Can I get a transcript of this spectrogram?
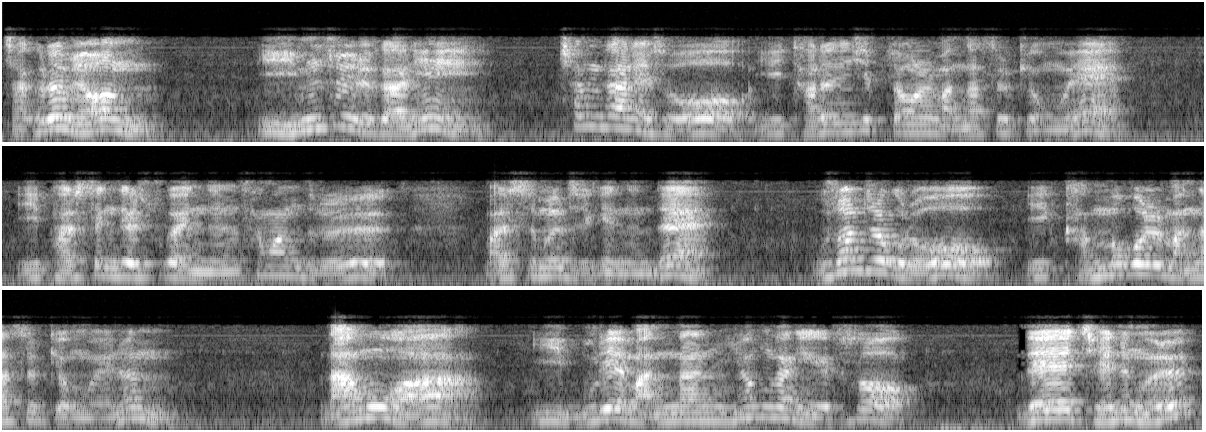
자 그러면 이 임수일간이 천간에서 이 다른 십성을 만났을 경우에 이 발생될 수가 있는 상황들을 말씀을 드리겠는데 우선적으로 이 간목을 만났을 경우에는 나무와 이 물에 만난 형상에서 내 재능을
